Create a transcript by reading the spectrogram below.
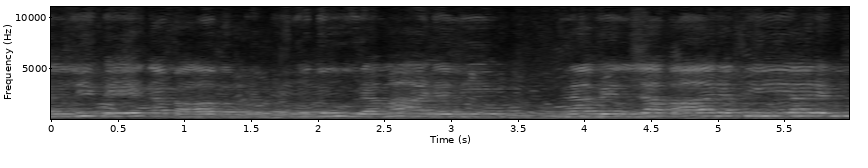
ನಲ್ಲಿ ಬೇಗ ಭಾವವನ್ನು ದೂರ ಮಾಡಲಿ ನಾವೆಲ್ಲ ಭಾರತೀಯರೆಂದು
